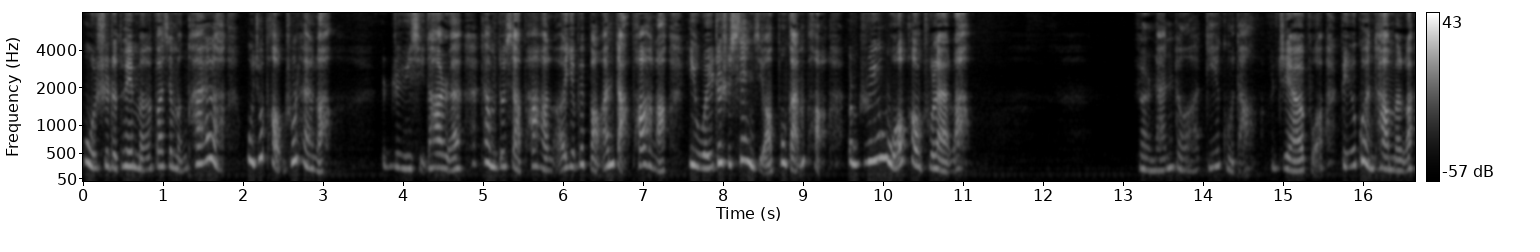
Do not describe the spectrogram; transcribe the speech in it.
我试着推门，发现门开了，我就跑出来了。至于其他人，他们都吓怕了，也被保安打怕了，以为这是陷阱，不敢跑。只有我跑出来了。费尔南多嘀咕道：“Jeff，别管他们了，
